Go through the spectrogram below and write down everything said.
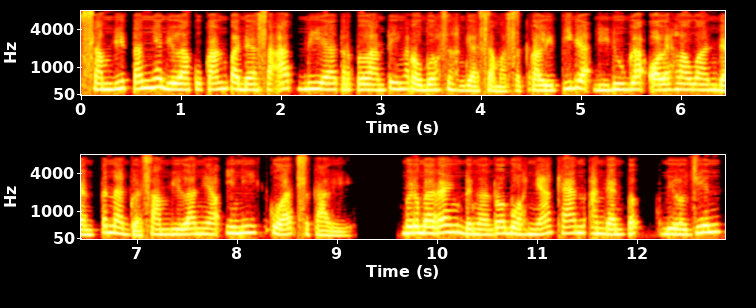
Sambitannya dilakukan pada saat dia terpelanting roboh sehingga sama sekali tidak diduga oleh lawan dan tenaga sambilannya ini kuat sekali. Berbareng dengan robohnya Kenan dan Pek Bilojin,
